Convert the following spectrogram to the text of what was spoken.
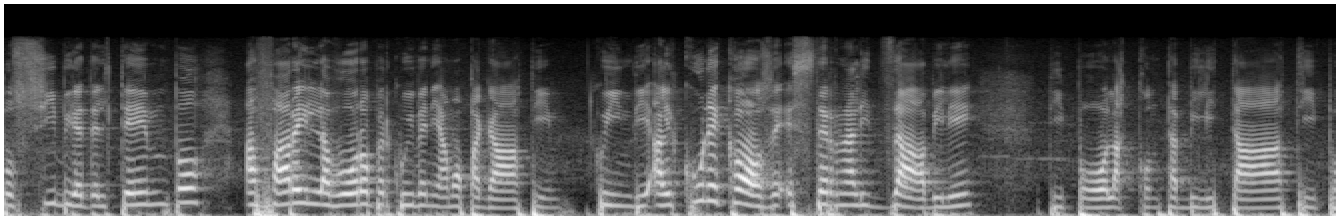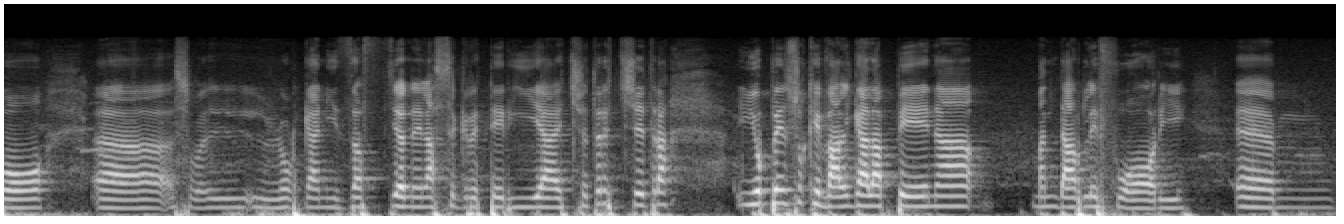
possibile del tempo a fare il lavoro per cui veniamo pagati. Quindi alcune cose esternalizzabili, tipo la contabilità, tipo eh, l'organizzazione, la segreteria, eccetera, eccetera, io penso che valga la pena mandarle fuori. Ehm,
